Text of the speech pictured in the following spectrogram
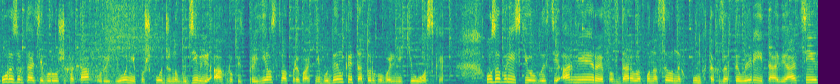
У результаті ворожих атак у регіоні пошкоджено будівлі агропідприємства, приватні будинки та торговельні кіоски. У Запорізькій області армія РФ вдарила по населених пунктах з артилерії та авіації.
